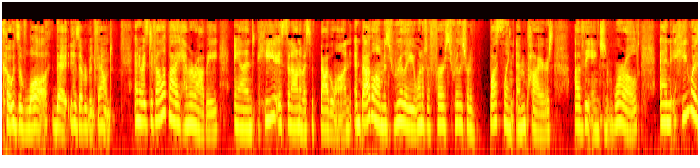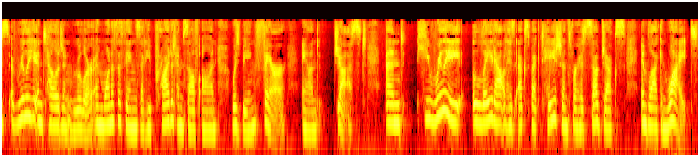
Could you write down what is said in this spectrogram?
codes of law that has ever been found. And it was developed by Hammurabi, and he is synonymous with Babylon. And Babylon was really one of the first really sort of bustling empires of the ancient world. And he was a really intelligent ruler, and one of the things that he prided himself on was being fair and just. And he really laid out his expectations for his subjects in black and white.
